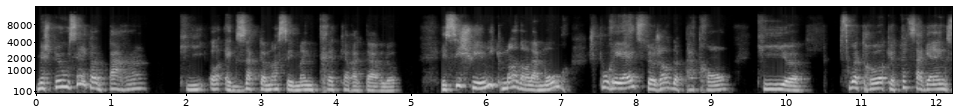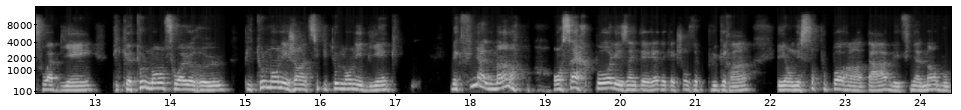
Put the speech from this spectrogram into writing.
mais je peux aussi être un parent qui a exactement ces mêmes traits de caractère-là. Et si je suis uniquement dans l'amour, je pourrais être ce genre de patron qui, euh, souhaitera que toute sa gang soit bien, puis que tout le monde soit heureux, puis tout le monde est gentil, puis tout le monde est bien, mais que finalement, on ne sert pas les intérêts de quelque chose de plus grand et on n'est surtout pas rentable. Et finalement, en bout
